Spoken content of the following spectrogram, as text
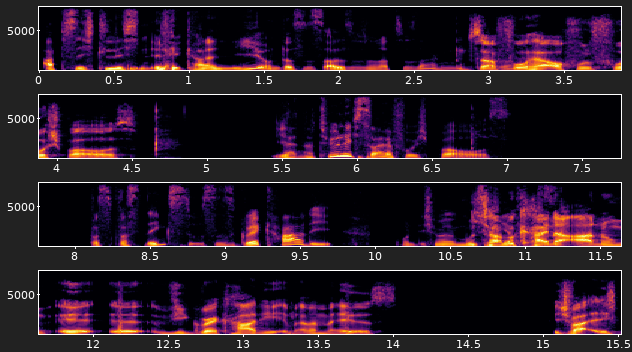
absichtlichen illegalen Nie und das ist alles, was man dazu sagen muss. Und sah oder? vorher auch wohl furchtbar aus. Ja, natürlich sah er furchtbar aus. Was, was denkst du? Es ist Greg Hardy. Und ich, meine, muss ich habe ja keine Ahnung, äh, äh, wie Greg Hardy im MMA ist. Ich war, ich,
